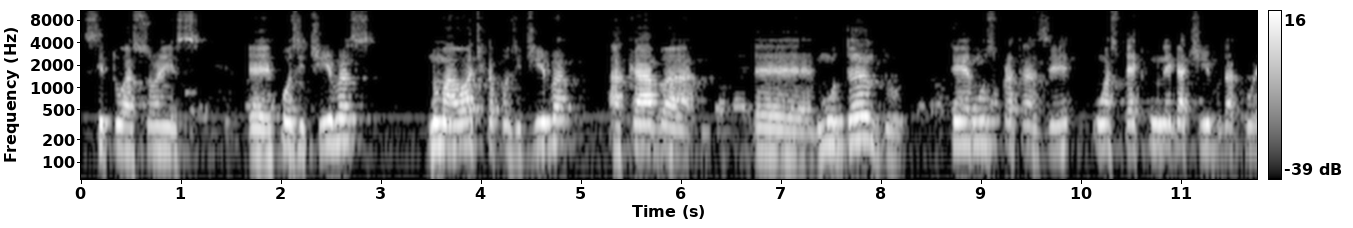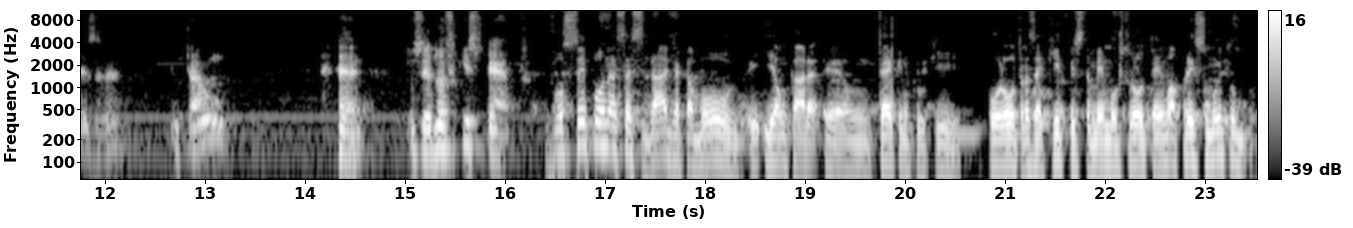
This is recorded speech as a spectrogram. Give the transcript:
situações é, positivas, numa ótica positiva, acaba mudando termos para trazer um aspecto negativo da coisa, né? Então, o torcedor fica esperto. Você, por necessidade, acabou, e é um cara, é um técnico que por outras equipes também mostrou tem um apreço muito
